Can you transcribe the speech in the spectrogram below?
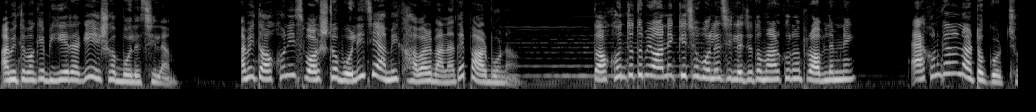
আমি তোমাকে বিয়ের আগে এসব বলেছিলাম। আমি তখনই স্পষ্ট বলি যে আমি খাবার বানাতে পারব না। তখন তো তুমি অনেক কিছু বলেছিলে যে তোমার কোনো প্রবলেম নেই। এখন কেন নাটক করছ?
